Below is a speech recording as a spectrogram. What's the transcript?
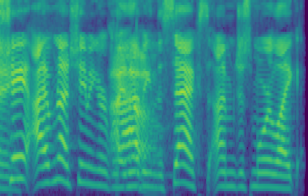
saying. shame. I'm not shaming her for having the sex. I'm just more like,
